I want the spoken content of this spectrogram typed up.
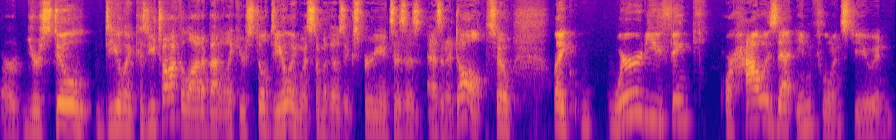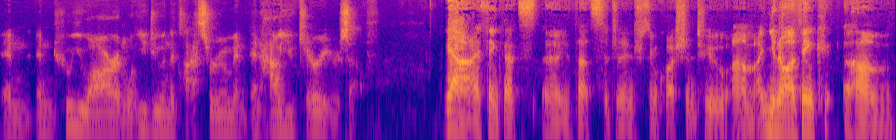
or you're still dealing because you talk a lot about it like you're still dealing with some of those experiences as, as an adult. So like where do you think or how has that influenced you and and, and who you are and what you do in the classroom and, and how you carry yourself? Yeah i think that's uh, that's such an interesting question too. Um, you know i think um,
